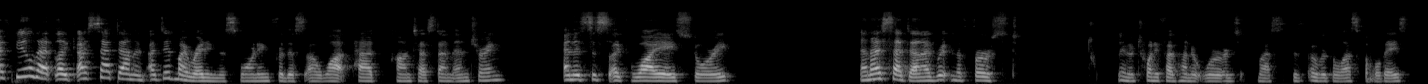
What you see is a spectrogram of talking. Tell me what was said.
I feel that like I sat down and I did my writing this morning for this uh, Wattpad contest I'm entering, and it's just like YA story. And I sat down. I've written the first, you know, 2,500 words last over the last couple days,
